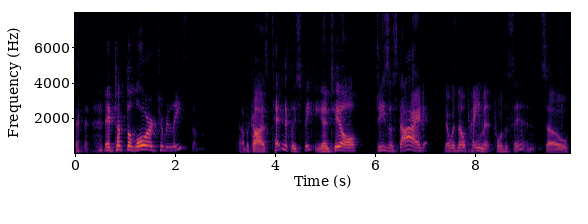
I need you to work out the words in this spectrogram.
it took the Lord to release them. Uh, because technically speaking, until Jesus died, there was no payment for the sin. So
